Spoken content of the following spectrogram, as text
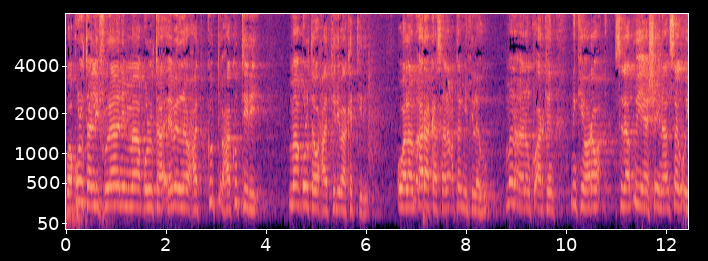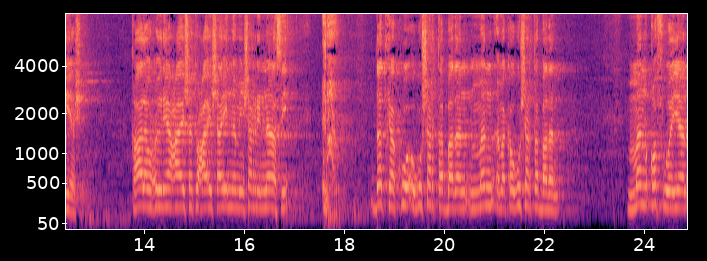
wa qulta lifulaanin maa qulta hebelna waxaa ku tiri maa qulta waxaad tiri baa ka tiri walam araka sanacta milahu mana aanan ku arkin ninkii hore sidaad u yeeshay inaad isaga u yeeshay. Qaala wuxuu yidhi yaa caaishatu caaisha ina min shari nnaasi dadka kuwa ugu sharta badan man ama ka ugu sharta badan man qof weeyaan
